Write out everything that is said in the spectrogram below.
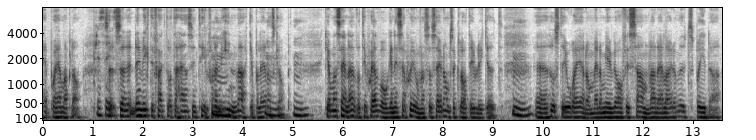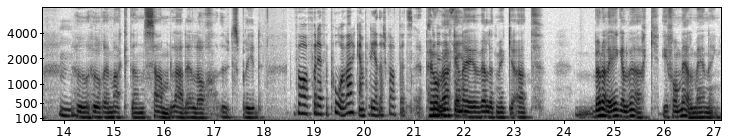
he- på hemmaplan. precis. Så, så det är en viktig faktor att ta hänsyn till för den Mm. inverkar på ledarskapet. Går man sen över till själva organisationen så ser de såklart olika ut. Mm. Eh, hur stora är de? Är de geografiskt samlade eller är de utspridda? Mm. Hur, hur är makten samlad eller utspridd? Vad får det för påverkan på ledarskapet? Påverkan är ju väldigt mycket att både regelverk i formell mening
